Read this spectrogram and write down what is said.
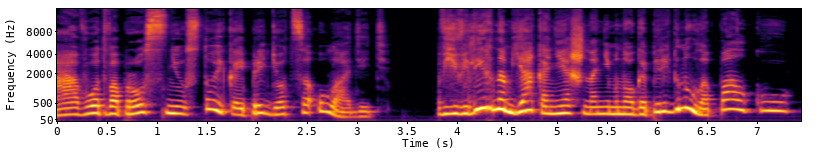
А вот вопрос с неустойкой придется уладить. В ювелирном я, конечно, немного перегнула палку.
